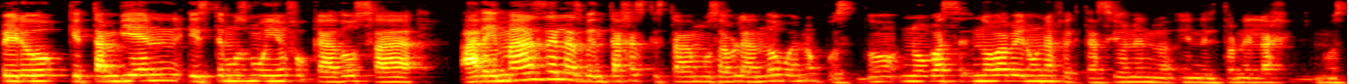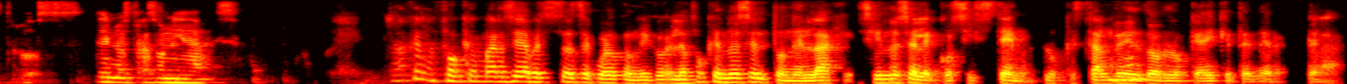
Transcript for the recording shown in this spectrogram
pero que también estemos muy enfocados a además de las ventajas que estábamos hablando, bueno, pues no, no, va, a no va a haber una afectación en, el tonelaje de, nuestros, de nuestras unidades. Creo que el enfoque, Marcia, a ver si estás de acuerdo conmigo, el enfoque no es el tonelaje, sino es el ecosistema, lo que está alrededor, lo que hay que tener claro,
